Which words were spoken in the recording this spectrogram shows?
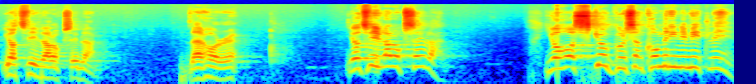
Jag tvivlar också ibland. Där har du det. Jag tvivlar också ibland. Jag har skuggor som kommer in i mitt liv.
